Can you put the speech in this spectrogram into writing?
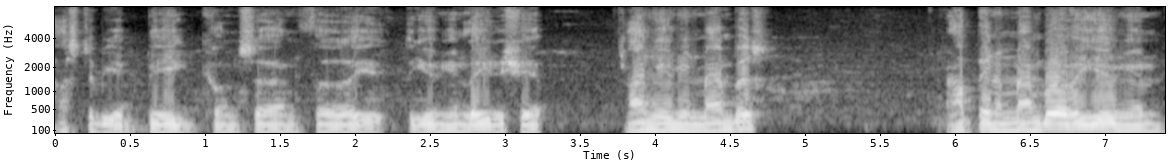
Has to be a big concern for the, the union leadership and union members. I've been a member of a union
